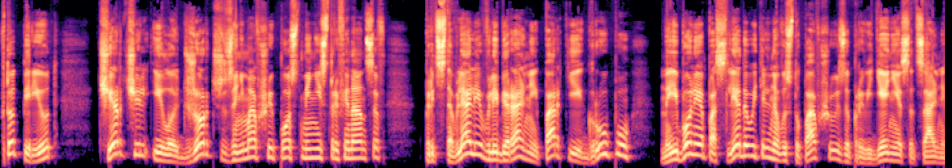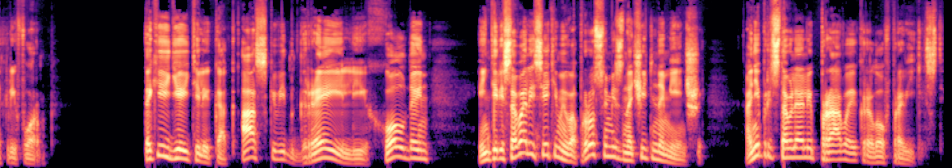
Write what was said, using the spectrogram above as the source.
В тот период Черчилль и Ллойд Джордж, занимавший пост министра финансов, представляли в либеральной партии группу, наиболее последовательно выступавшую за проведение социальных реформ. Такие деятели, как Асквит, Грей или Холдейн, интересовались этими вопросами значительно меньше – они представляли правое крыло в правительстве.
